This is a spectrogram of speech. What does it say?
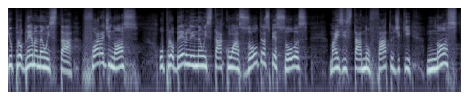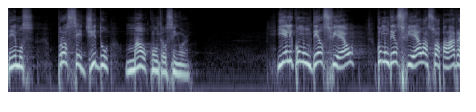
que o problema não está fora de nós, o problema ele não está com as outras pessoas, mas está no fato de que nós temos procedido mal contra o Senhor. E Ele, como um Deus fiel, como um Deus fiel à Sua palavra,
